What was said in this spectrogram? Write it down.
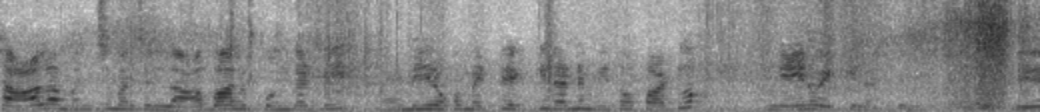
చాలా మంచి మంచి లాభాలు పొందండి. మీరు ఒక మెట్టు ఎక్కిరండి మీతో పాటు నేను ఎక్కినట్టు. ఓకే.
